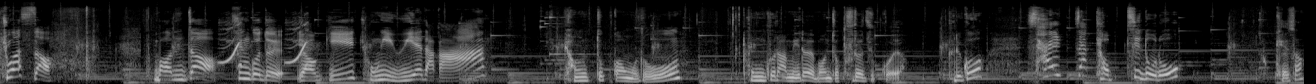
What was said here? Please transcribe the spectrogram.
좋았어. 먼저 친구들 여기 종이 위에다가 병뚜껑으로 동그라미를 먼저 그려줄 거예요. 그리고 살짝 겹치도록 이렇게 해서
